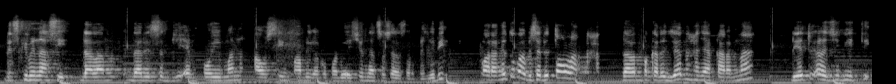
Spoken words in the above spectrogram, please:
Diskriminasi dalam dari segi employment, housing, public accommodation dan social service. Jadi orang itu nggak bisa ditolak dalam pekerjaan hanya karena dia itu LGBT.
